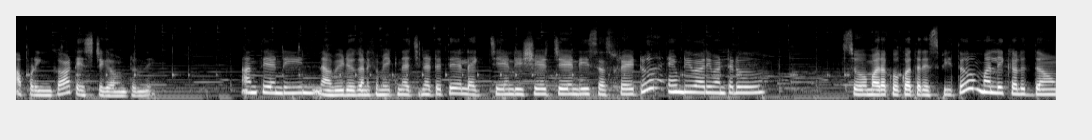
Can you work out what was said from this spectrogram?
అప్పుడు ఇంకా టేస్టీగా ఉంటుంది. అంతే అండి. నా వీడియో కనుక మీకు నచ్చినట్టయితే లైక్ చేయండి షేర్ చేయండి సబ్స్క్రైబ్ టు ఎండి వారి వంటలు. సో మరొక కొత్త రెసిపీతో మళ్ళీ కలుద్దాం.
